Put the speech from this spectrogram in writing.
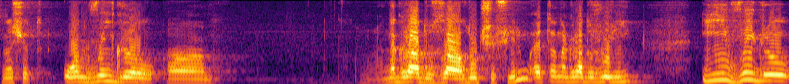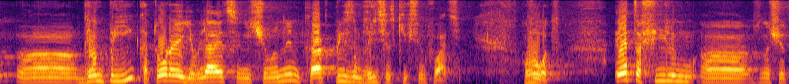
Значит, он выиграл э, награду за лучший фильм, это награда жюри, и выиграл э, гран-при, которая является ничем иным, как призом зрительских симпатий. Вот. Это фильм, э, значит,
